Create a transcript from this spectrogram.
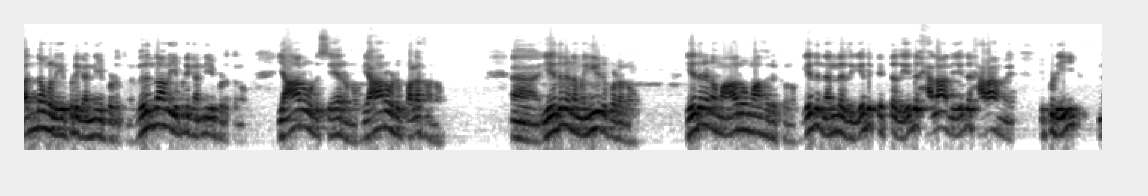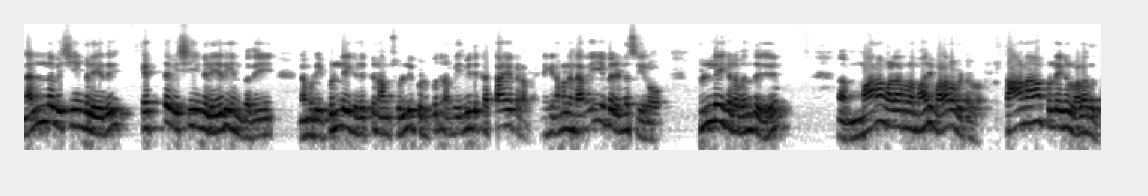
வந்தவங்களை எப்படி கண்ணியப்படுத்தணும்? விருந்தாவை எப்படி கண்ணியப்படுத்தணும்? யாரோடு சேரணும்? யாரோடு பழகணும்? எதில் எதுல நம்ம ஈடுபடணும்? எதுல நம்ம ஆர்வமாக இருக்கணும்? எது நல்லது? எது கெட்டது? எது ஹலால்? எது ஹராமு? இப்படி நல்ல விஷயங்கள் எது? கெட்ட விஷயங்கள் எது என்பதை நம்முடைய பிள்ளைகளுக்கு நாம் சொல்லிக் கொடுப்பது நம்ம இது மீது கட்டாய கடமை. இன்னைக்கு நம்மள நிறைய பேர் என்ன செய்யறோம் பிள்ளைகளை வந்து மரம் வளர்ற மாதிரி வளர விட்டுறோம். தானா பிள்ளைகள் வளருது.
